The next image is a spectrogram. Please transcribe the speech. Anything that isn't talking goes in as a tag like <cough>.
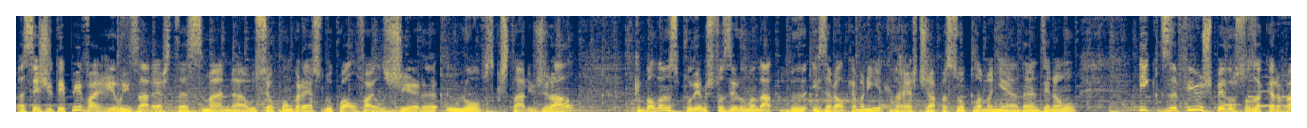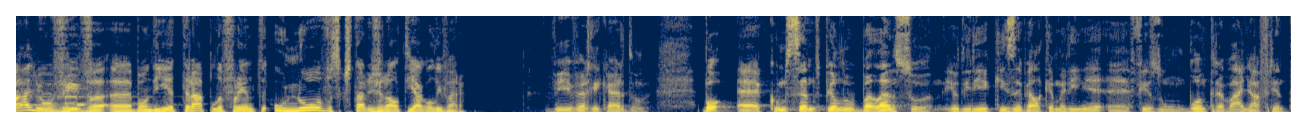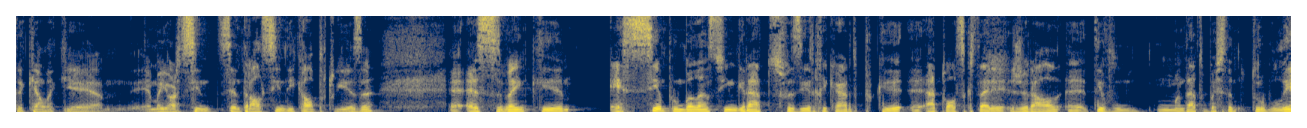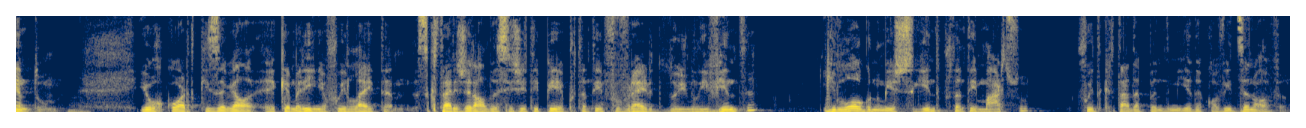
A CGTP vai realizar esta semana o seu congresso, no qual vai eleger um novo secretário-geral. Que balanço podemos fazer do mandato de Isabel Camarinha, que de resto já passou pela manhã da Antena 1? E que desafios Pedro Sousa Carvalho, viva, uh, bom dia, terá pela frente o novo secretário-geral Tiago Oliveira? Viva, Ricardo. Bom, uh, começando pelo balanço, eu diria que Isabel Camarinha uh, fez um bom trabalho à frente daquela que é a maior central sindical portuguesa. Eh, se bem que é sempre um balanço ingrato de se fazer, Ricardo, porque eh, a atual secretária-geral eh, teve um, um, mandato bastante turbulento. Eu recordo que Isabel Camarinha foi eleita secretária-geral da CGTP, portanto, em fevereiro de 2020, e logo no mês seguinte, portanto, em março, foi decretada a pandemia da Covid-19.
